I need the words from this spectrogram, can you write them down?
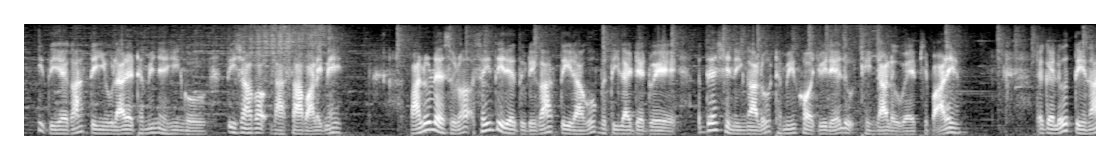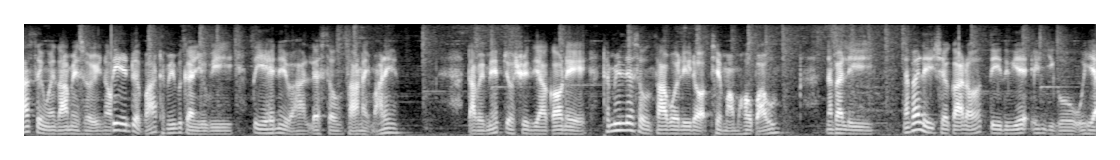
။ဒီတရေကတင်ယူလာတဲ့ထမင်းနဲ့ဟင်းကိုတေချာပေါက်လာစားပါလိမ့်မယ်။ဘာလို့လဲဆိုတော့အစိမ့်သေးတဲ့သူတွေကတေတာကိုမတီးလိုက်တဲ့အတွက်အသက်ရှင်နေငါလို့ထမင်းခေါ်ကြွေးတယ်လို့ထင်ကြလို့ပဲဖြစ်ပါတယ်။ တကယ်လို့တင်သားစိတ်ဝင်စားမယ်ဆိုရင်တော့တင်းအတွက်ပါထမင်းပကံယူပြီးတရေနဲ့ပါလက်ဆောင်စားနိုင်ပါတယ်။ဒါပေမဲ့ပျော်ရွှင်စရာကောင်းတဲ့ထမင်းလက်ဆောင်စားပွဲလေးတော့ဖြစ်မှာမဟုတ်ပါဘူး။နံပါတ်၄နံပါတ်၄ချက်ကတော့တေသူရဲ့အင်ဂျီကိုဝေရ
